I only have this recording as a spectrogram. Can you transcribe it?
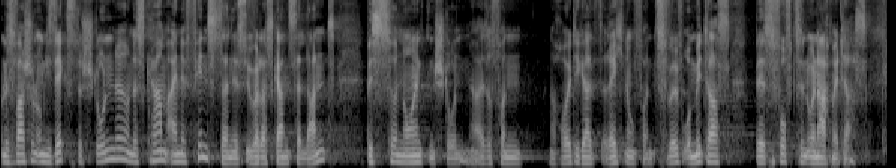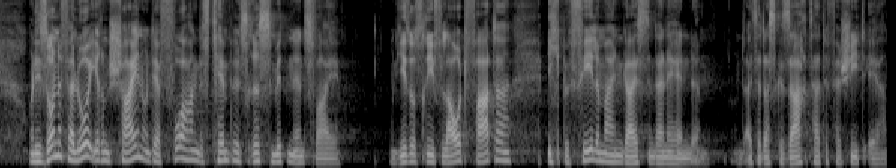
Und es war schon um die sechste Stunde und es kam eine Finsternis über das ganze Land bis zur neunten Stunde, also von nach heutiger Rechnung von 12 Uhr mittags bis 15 Uhr nachmittags. Und die Sonne verlor ihren Schein und der Vorhang des Tempels riss mitten in zwei. Und Jesus rief laut, Vater, ich befehle meinen Geist in deine Hände. Und als er das gesagt hatte, verschied er.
